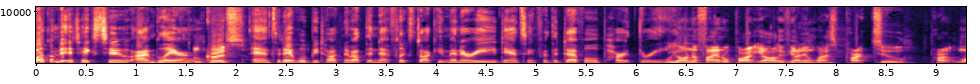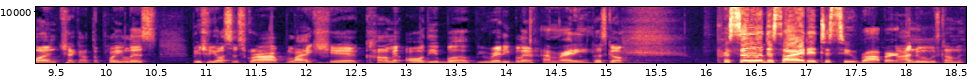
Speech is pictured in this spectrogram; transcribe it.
Welcome to It Takes Two. I'm Blair. I'm Chris. And today we'll be talking about the Netflix documentary Dancing for the Devil Part 3. We on the final part, y'all. If y'all didn't watch part two, part one, check out the playlist. Make sure y'all subscribe, like, share, comment, all the above. You ready, Blair? I'm ready. Let's go. Priscilla decided to sue Robert. I knew it was coming.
